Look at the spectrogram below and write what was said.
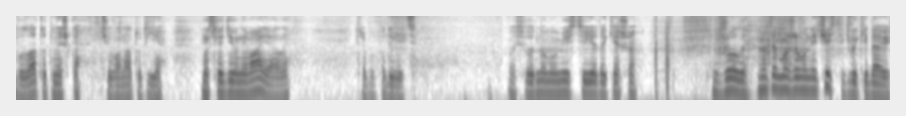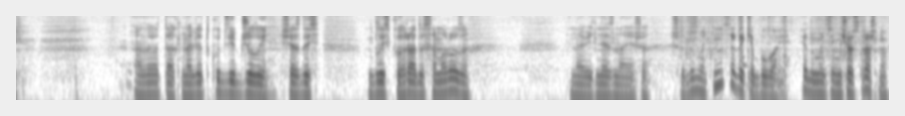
Була тут мишка, чи вона тут є. Ну слідів немає, але треба подивитися. Ось в одному місці є таке, що бджоли. Ну це може вони чистять, викидають. Але отак, на льотку дві бджоли. Зараз десь близько градуса морозу. Навіть не знаю, що, що думати. Ну це таке буває. Я думаю, це нічого страшного.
